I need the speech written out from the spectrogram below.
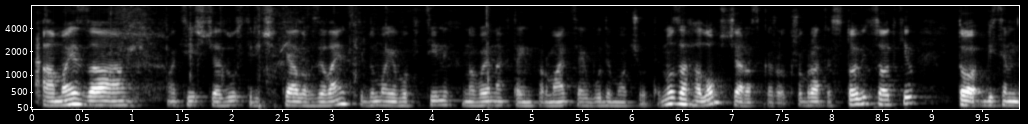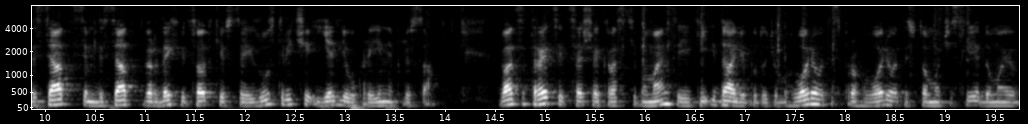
А ми за оці ще зустріч Келов Зеленський, думаю, в офіційних новинах та інформаціях будемо чути. Ну, загалом, ще раз скажу, якщо брати 100%, то 80-70 твердих відсотків з цієї зустрічі є для України плюса. 20-30 це ще якраз ті моменти, які і далі будуть обговорюватись, проговорюватись, в тому числі, я думаю,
